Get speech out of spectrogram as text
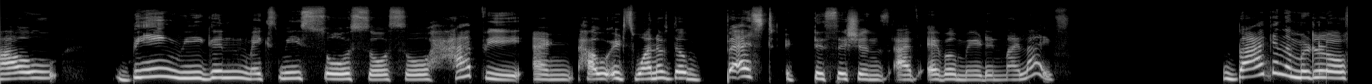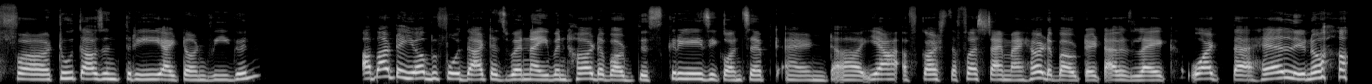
how being vegan makes me so so so happy and how it's one of the best decisions I've ever made in my life. Back in the middle of uh, 2003, I turned vegan. About a year before that is when I even heard about this crazy concept. And uh, yeah, of course, the first time I heard about it, I was like, what the hell? You know, how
